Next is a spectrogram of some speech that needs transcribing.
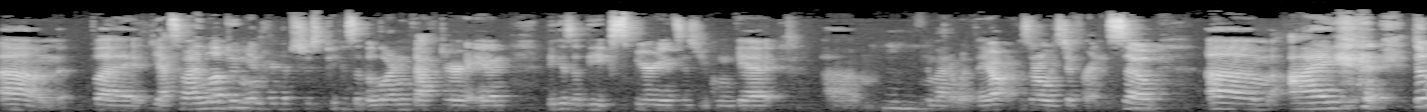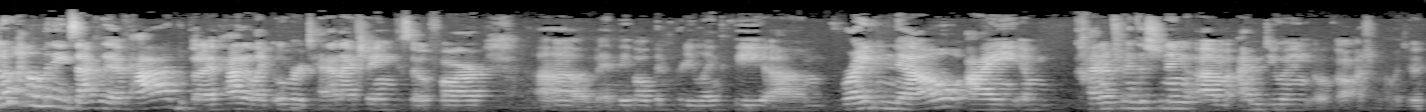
Um, but yeah, so I love doing internships just because of the learning factor and because of the experiences you can get, um, mm-hmm. no matter what they are, because they're always different. So. Um, I don't know how many exactly I've had, but I've had like over 10, I think, so far, um, and they've all been pretty lengthy. Um, right now, I am kind of transitioning. Um, I'm doing, oh gosh, what am I doing?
